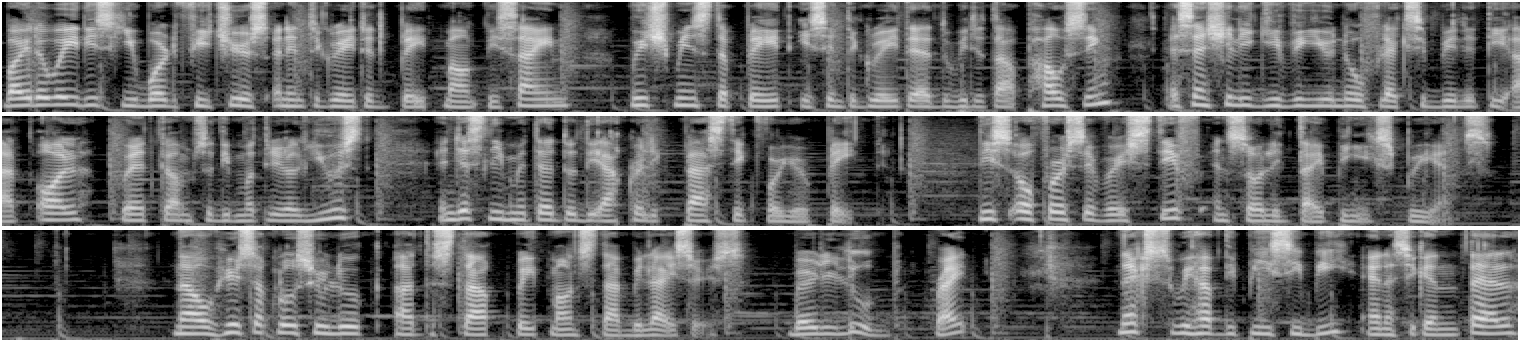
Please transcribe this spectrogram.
By the way, this keyboard features an integrated plate mount design, which means the plate is integrated with the top housing, essentially giving you no flexibility at all when it comes to the material used and just limited to the acrylic plastic for your plate. This offers a very stiff and solid typing experience. Now, here's a closer look at the stock plate mount stabilizers. Barely lubed, right? Next, we have the PCB, and as you can tell,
